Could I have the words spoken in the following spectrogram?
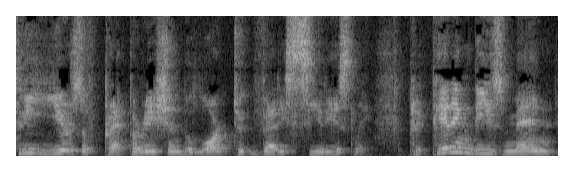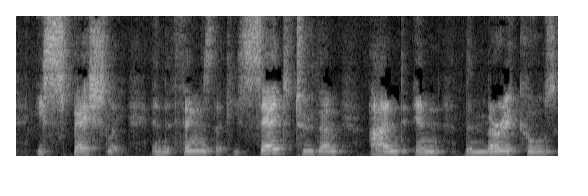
three years of preparation the Lord took very seriously, preparing these men especially in the things that He said to them and in the miracles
